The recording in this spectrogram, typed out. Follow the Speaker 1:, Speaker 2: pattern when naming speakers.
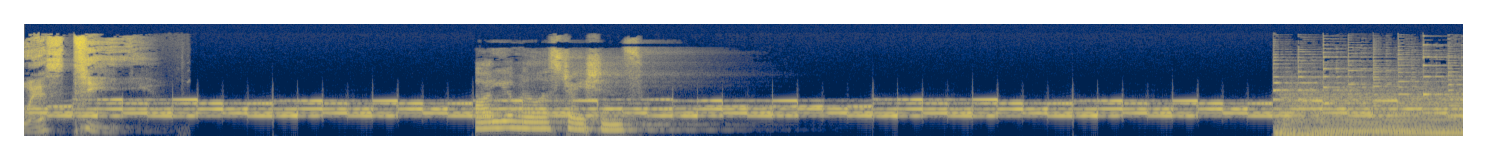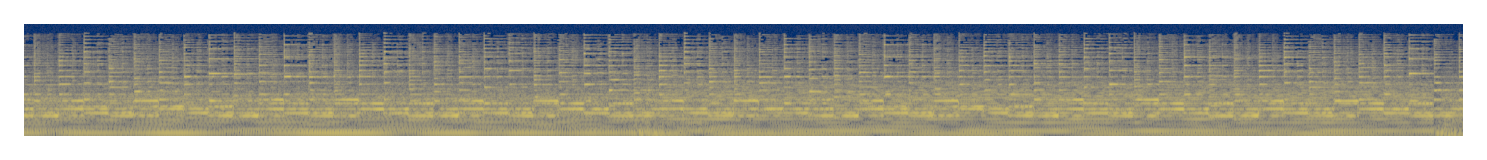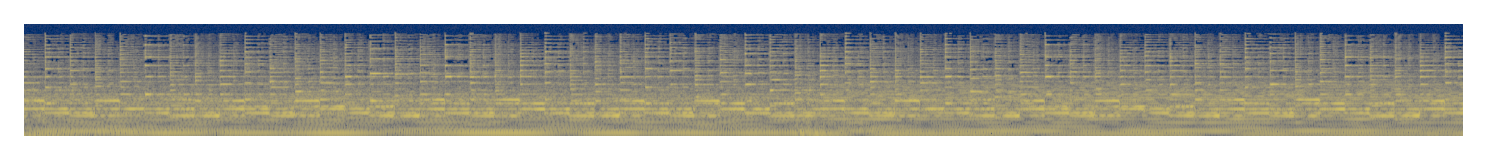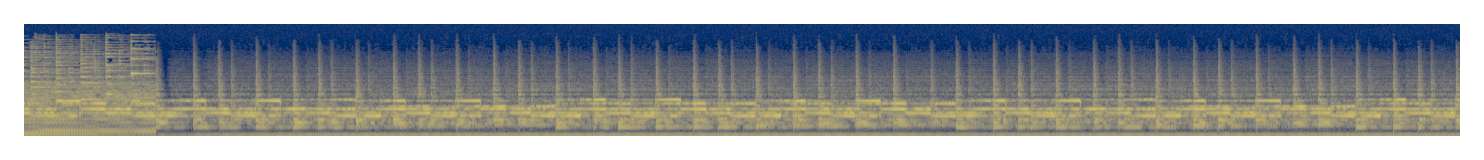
Speaker 1: OST.
Speaker 2: Audio illustrations. Audio illustrations.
